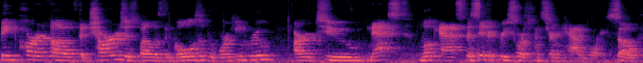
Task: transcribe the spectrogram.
big part of the charge as well as the goals of the working group are to next look at specific resource concern categories. So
